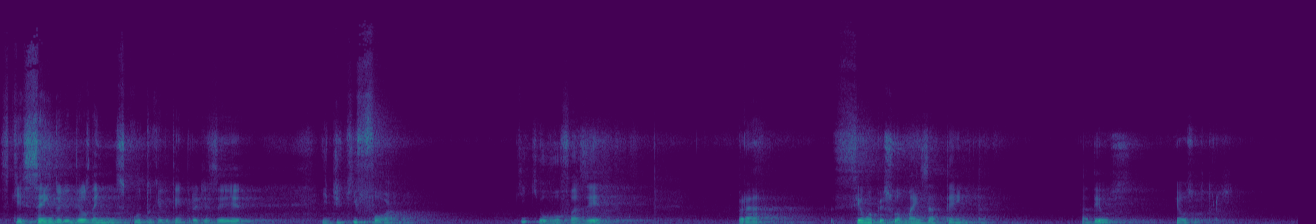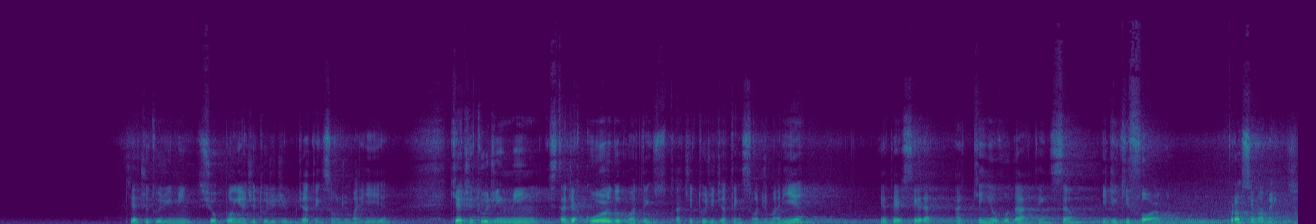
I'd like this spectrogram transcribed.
esquecendo de Deus, nem escuto o que ele tem para dizer. E de que forma? Que, que eu vou fazer para ser uma pessoa mais atenta a Deus e aos outros? Que atitude em mim se opõe à atitude de, de atenção de Maria? que atitude em mim está de acordo com a atitude de atenção de Maria. E a terceira, a quem eu vou dar atenção e de que forma, proximamente.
